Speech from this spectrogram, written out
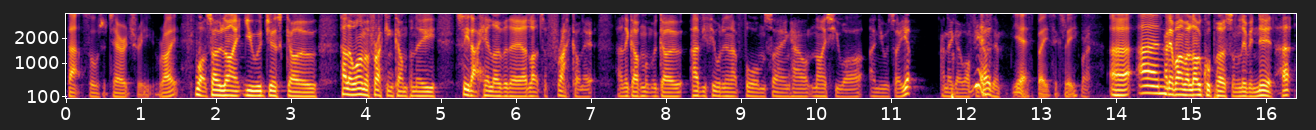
that sort of territory, right? What, so like you would just go, hello, I'm a fracking company, see that hill over there, I'd like to frack on it. And the government would go, have you filled in that form saying how nice you are? And you would say, yep. And they go, off you yes, go then. yes, basically. Right. Uh, and And if I'm a local person living near that,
